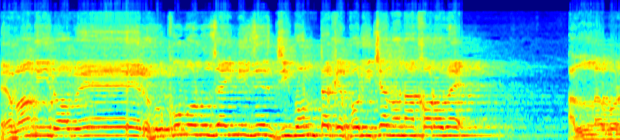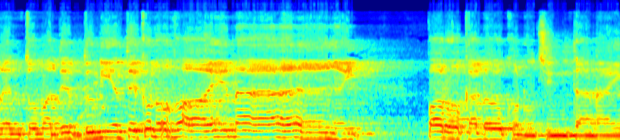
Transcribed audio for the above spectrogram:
এবং এই রবের হুকুম অনুযায়ী নিজের জীবনটাকে পরিচালনা করবে। আল্লাহ বলেন, তোমাদের দুনিয়াতে কোনো ভয় নাই, পরকালেও কোনো চিন্তা নাই।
